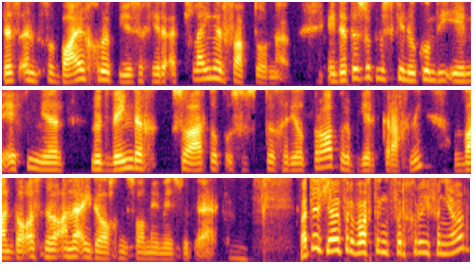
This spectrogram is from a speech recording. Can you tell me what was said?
Dis in vir baie groot besighede 'n kleiner faktor nou. En dit is ook miskien hoekom die IMF e nie meer noodwendig so hardop ons so gereeld praat oor beerkrag nie, want daar is nou ander uitdagings waarmee mense moet werk. Wat is jou verwagting vir groei vanjaar?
